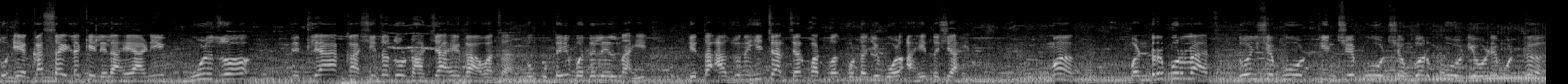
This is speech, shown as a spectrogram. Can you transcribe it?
तो एकाच साईडला केलेला आहे आणि मूळ जो तिथल्या काशीचा जो ढाचा आहे गावाचा तो कुठेही बदललेला नाही. तिथं अजूनही चार चार पाच पाच फुटाची गोळ आहे तशी आहे. मग पंढरपूरलाच दोनशे फूट तीनशे फूट शंभर फूट एवढे मोठं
